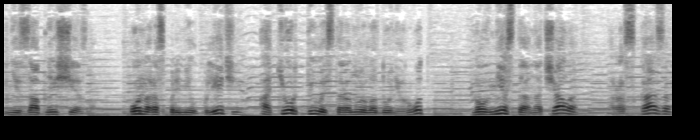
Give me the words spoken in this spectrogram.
внезапно исчезла. Он распрямил плечи, отер тылой стороной ладони рот, но вместо начала рассказа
